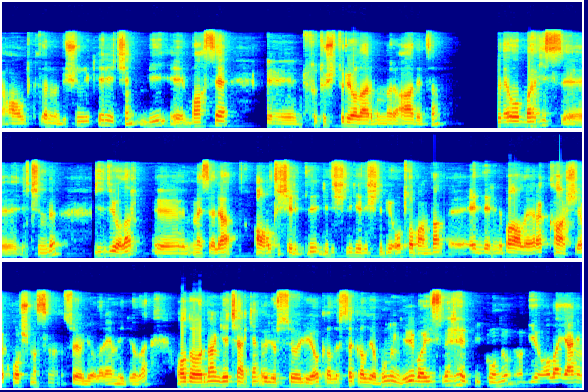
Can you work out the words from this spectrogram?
aldıklarını düşündükleri için bir e, bahse e, tutuşturuyorlar bunları adeta. Ve o bahis e, içinde gidiyorlar. E, mesela altı şeritli gidişli gelişli bir otobandan e, ellerini bağlayarak karşıya koşmasını söylüyorlar, emrediyorlar. O da oradan geçerken ölür söylüyor, kalırsa kalıyor. Bunun gibi bahislere bir konu, bir olay. Yani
